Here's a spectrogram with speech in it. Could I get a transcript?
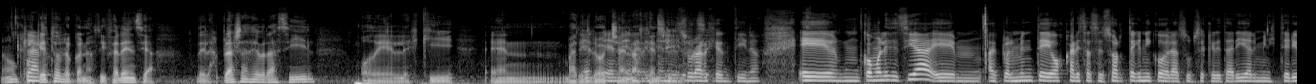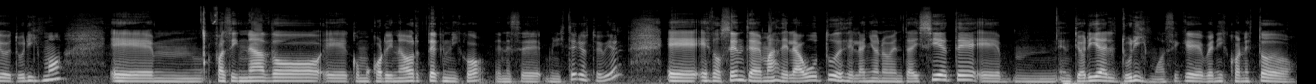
¿no? Porque esto es lo que nos diferencia de las playas de Brasil o del esquí en Bariloche, en, Argentina. En el sur argentino. Eh, como les decía, eh, actualmente Oscar es asesor técnico de la Subsecretaría del Ministerio de Turismo. fue asignado como coordinador técnico en ese ministerio, ¿estoy bien? es docente además de la UTU desde el año 97, en teoría del turismo, así que venís con esto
